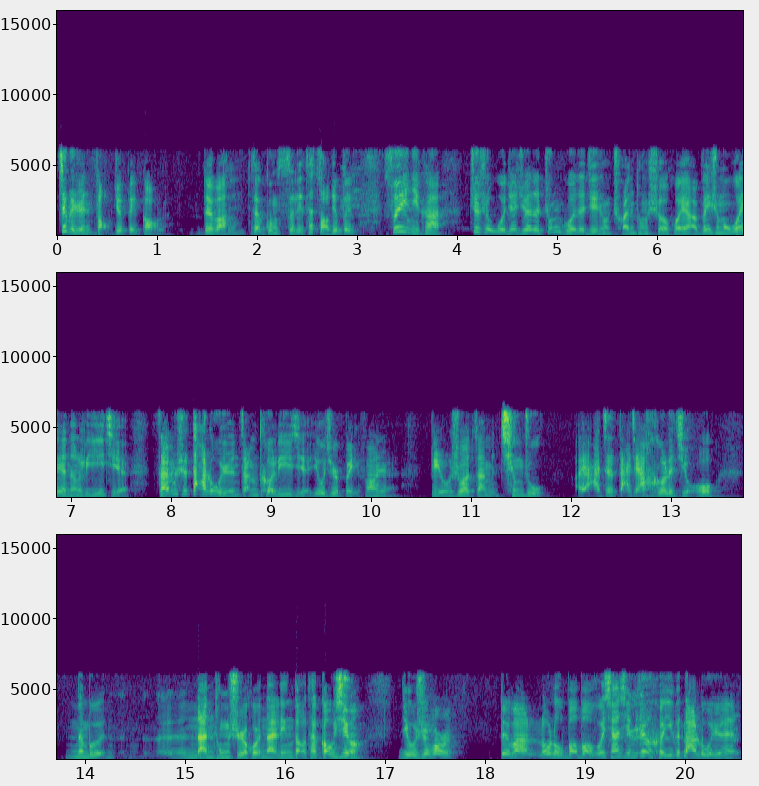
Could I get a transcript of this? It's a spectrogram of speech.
这个人早就被告了，对吧？在公司里他早就被，所以你看，就是我就觉得中国的这种传统社会啊，为什么我也能理解？咱们是大陆人，咱们特理解，尤其是北方人。比如说咱们庆祝，哎呀，这大家喝了酒，那么男同事或者男领导他高兴，有时候。对吧？搂搂抱抱，我相信任何一个大陆人，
